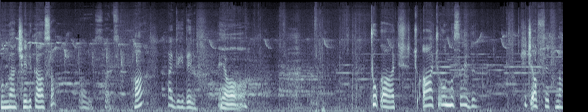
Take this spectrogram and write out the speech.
Bundan çelik alsam? Olmaz hadi. Ha? Hadi gidelim. Ya. Çok ağaç. Çok Ağaç olmasaydı hiç affetmem.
